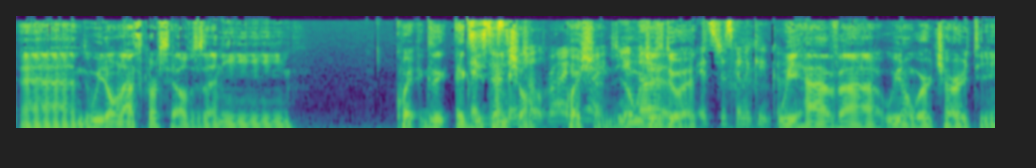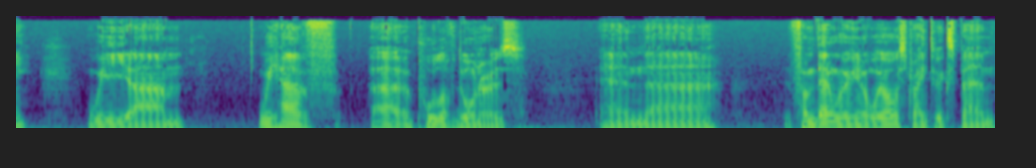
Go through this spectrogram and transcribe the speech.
and we don't ask ourselves any que- ex- existential, existential right, questions. Right. You, know, know, we just do it. It's just going to keep going. We have, uh, you know, we're a charity. We um, we have uh, a pool of donors and uh, from then we you know we're always trying to expand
